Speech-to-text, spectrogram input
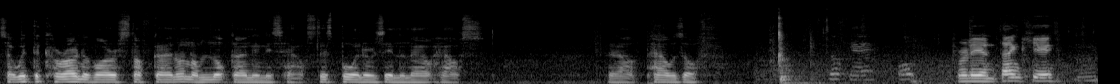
So with the coronavirus stuff going on, I'm not going in this house. This boiler is in an outhouse. Yeah, power's off. Okay, off. Brilliant, thank you. Mm.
